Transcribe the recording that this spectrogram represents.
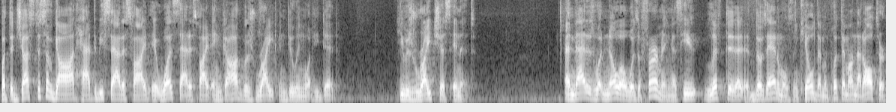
But the justice of God had to be satisfied. It was satisfied, and God was right in doing what he did. He was righteous in it. And that is what Noah was affirming as he lifted uh, those animals and killed them and put them on that altar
